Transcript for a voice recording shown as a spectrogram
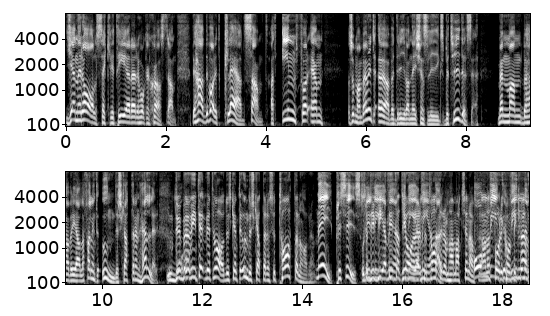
Generalsekreterare Håkan Sjöstrand. Det hade varit klädsamt att inför en, alltså man behöver inte överdriva Nations Leagues betydelse. Men man behöver i alla fall inte underskatta den heller. Du Och- behöver inte, vet du vad? Du ska inte underskatta resultaten av den. Nej, precis. Så det är, det jag viktigt men- att det det göra jag resultat i de här matcherna, för Om annars vi får det inte vinner konsekvenser.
